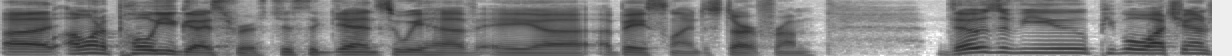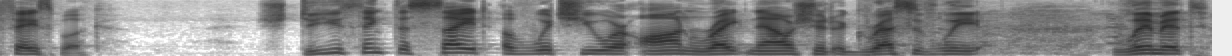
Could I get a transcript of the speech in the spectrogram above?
Uh, I want to poll you guys first, just again, so we have a, uh, a baseline to start from. Those of you, people watching on Facebook, do you think the site of which you are on right now should aggressively limit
